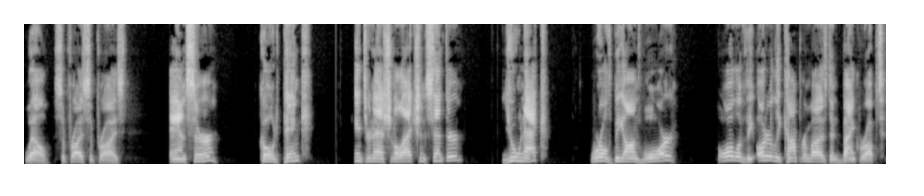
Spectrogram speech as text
Well, surprise, surprise. Answer Code Pink, International Action Center, UNAC, World Beyond War, all of the utterly compromised and bankrupt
